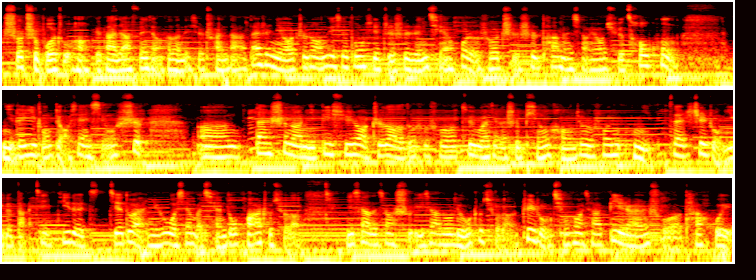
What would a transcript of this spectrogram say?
奢侈博主哈，给大家分享他的那些穿搭。但是你要知道，那些东西只是人前，或者说只是他们想要去操控你的一种表现形式。嗯，但是呢，你必须要知道的都是说，最关键的是平衡，就是说你在这种一个打击低的阶段，你如果先把钱都花出去了，一下子像水一下都流出去了，这种情况下必然说它会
